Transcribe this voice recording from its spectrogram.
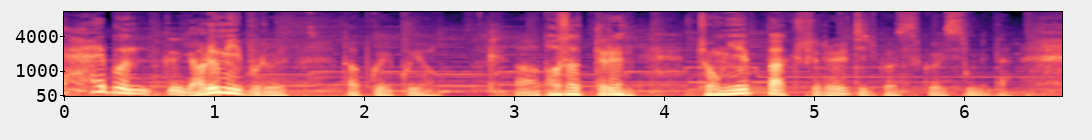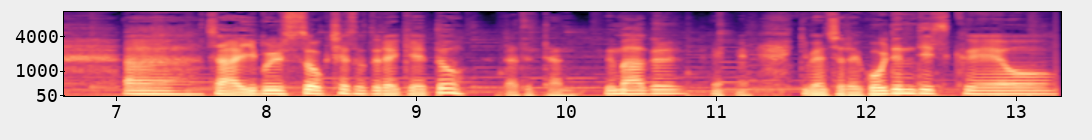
얇은 그 여름 이불을 덮고 있고요. 어, 버섯들은 종이 박스를 뒤집어 쓰고 있습니다. 아, 자, 이불 속 채소들에게도 따뜻한 음악을 김현철의 골든 디스크예요.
